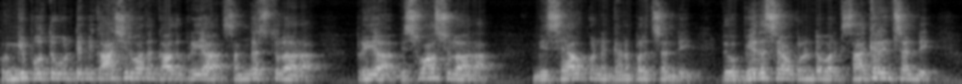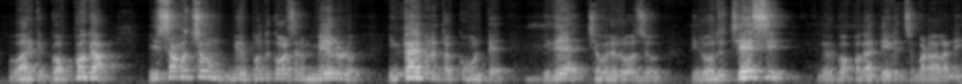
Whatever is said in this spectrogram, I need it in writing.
కృంగిపోతూ ఉంటే మీకు ఆశీర్వాదం కాదు ప్రియ సంఘస్థులారా ప్రియ విశ్వాసులారా. మీ సేవకుని గణపరచండి ఇదిగో బీద సేవకులు ఉంటే వారికి సహకరించండి. వారికి గొప్పగా ఈ సంవత్సరం మీరు పొందుకోవాల్సిన మేలులు ఇంకా ఏమైనా తక్కువ ఉంటే ఇదే చివరి రోజు. ఈరోజు చేసి మీరు గొప్పగా దీవించబడాలని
